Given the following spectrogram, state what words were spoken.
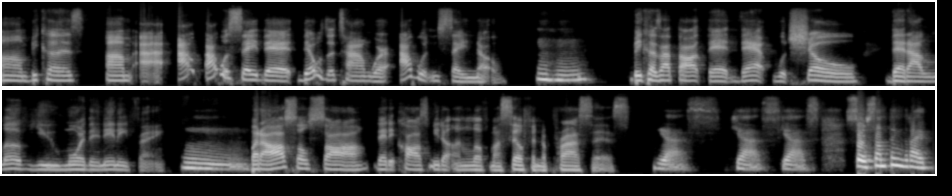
Um, because um I, I, I would say that there was a time where I wouldn't say no. Mm-hmm. Because I thought that that would show that I love you more than anything. Mm. But I also saw that it caused me to unlove myself in the process. Yes, yes, yes. So something that I,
